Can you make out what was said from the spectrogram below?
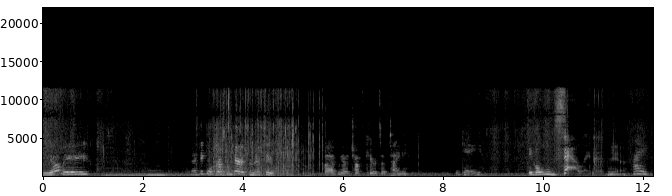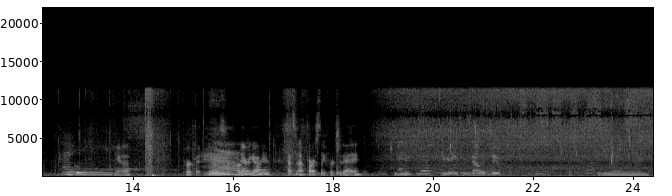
Yummy. And I think we'll throw some carrots in there too. But we gotta chop the carrots up tiny. Okay. Big old salad. Yeah. Hi. Big old. Yeah, that's perfect. There we go. Yeah. That's enough parsley for today. You're gonna eat some salad too. Looks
